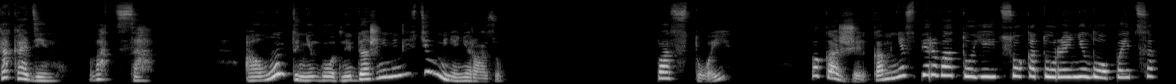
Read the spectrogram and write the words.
как один, в отца. А он-то негодный даже не навестил меня ни разу. Постой, покажи ко мне сперва то яйцо, которое не лопается,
